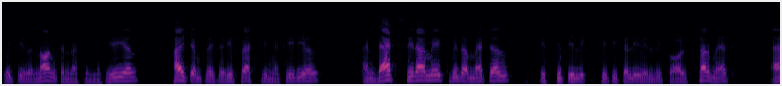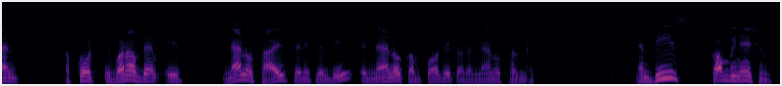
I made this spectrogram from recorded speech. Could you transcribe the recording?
which is a non conducting material, high temperature refractory material and that ceramic with a metal is typically, typically will be called cermet and of course, if one of them is nano size then it will be a nano composite or a nano cermet. And these combinations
